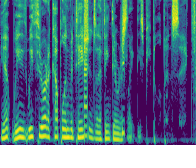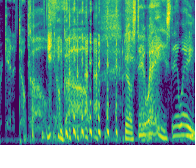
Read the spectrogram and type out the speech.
Yep, we we threw out a couple invitations, uh, and I think they were just like, "These people have been sick. Forget it. Don't go. Don't go. you know, stay away. Stay away."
